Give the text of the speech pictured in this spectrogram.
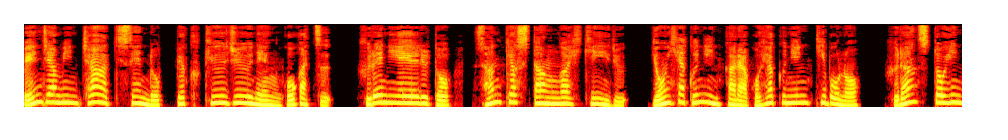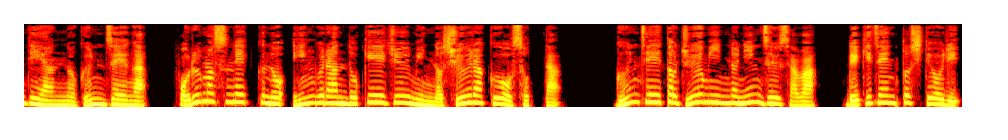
ベンジャミン・チャーチ1690年5月、フレニエールとサンキャスタンが率いる400人から500人規模のフランスとインディアンの軍勢がフォルマスネックのイングランド系住民の集落を襲った。軍勢と住民の人数差は歴然としており、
